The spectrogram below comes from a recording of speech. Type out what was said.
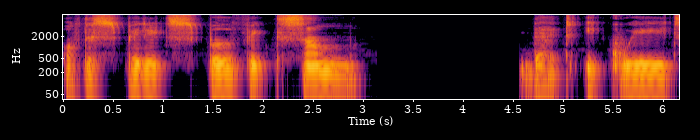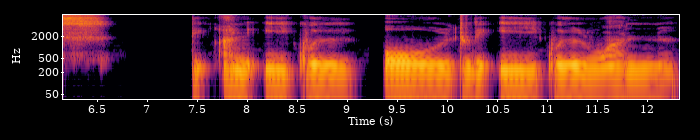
of the Spirit's perfect sum that equates the unequal all to the equal one,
